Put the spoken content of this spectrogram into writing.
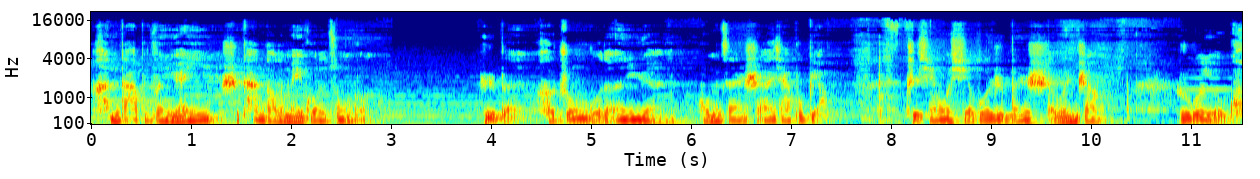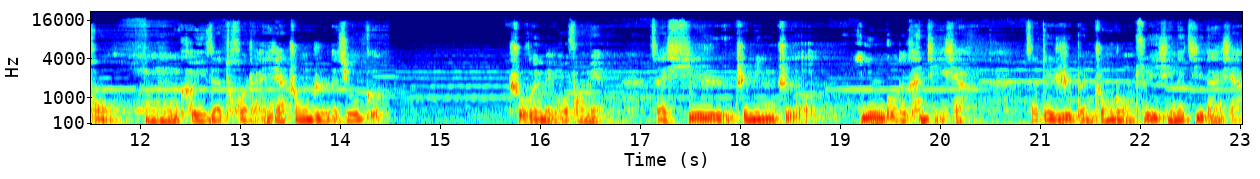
很大部分原因是看到了美国的纵容。日本和中国的恩怨，我们暂时按下不表。之前我写过日本史的文章，如果有空，嗯，可以再拓展一下中日的纠葛。说回美国方面，在昔日殖民者英国的恳请下，在对日本种种罪行的忌惮下，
